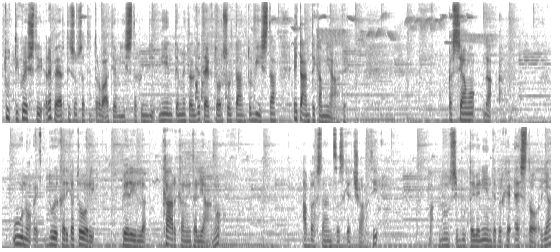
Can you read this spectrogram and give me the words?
Tutti questi reperti sono stati trovati a vista, quindi niente metal detector, soltanto vista e tante camminate. Passiamo da uno e due caricatori per il carcano italiano, abbastanza schiacciati, ma non si butta via niente perché è storia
